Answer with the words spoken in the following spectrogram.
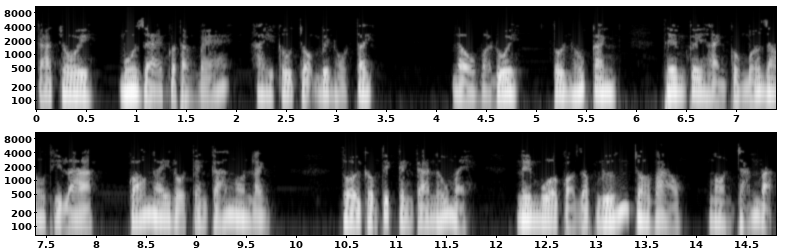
Cá trôi, mua rẻ của thằng bé, hay câu trộm bên hồ Tây. Đầu và đuôi, tôi nấu canh, thêm cây hành cùng mỡ rau thì là có ngay rồi canh cá ngon lành. Tôi không thích canh cá nấu mẻ, nên mua quả dọc nướng cho vào, ngon chán bạn.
